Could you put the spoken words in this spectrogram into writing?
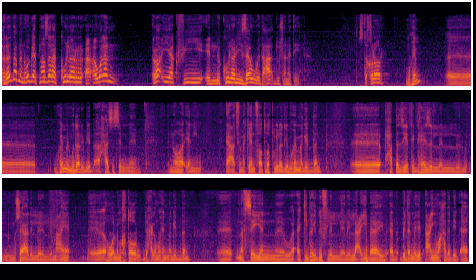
رضا من وجهة نظرك كولر اولا رأيك في إن كولر يزود عقده سنتين؟ استقرار. مهم. آه، مهم. المدرب يبقى حاسس إن إن هو يعني قاعد في مكان فترة طويلة دي مهمة جدا. آه، حتى زيادة الجهاز ال- ال- المساعد اللي معاه آه، هو اللي مختاره. دي حاجة مهمة جدا. آه، نفسيا وأكيد هيضيف لل- للعيبة يبقى بدل ما تبقى عين واحدة بيبقى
